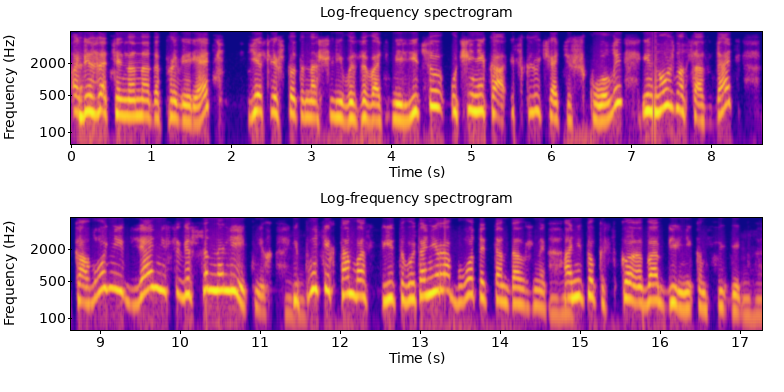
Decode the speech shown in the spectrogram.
Обязательно надо проверять если что-то нашли, вызывать милицию, ученика исключать из школы, и нужно создать колонии для несовершеннолетних. Mm-hmm. И пусть их там воспитывают, они работать там должны, mm-hmm. а не только с мобильником сидеть. Mm-hmm.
